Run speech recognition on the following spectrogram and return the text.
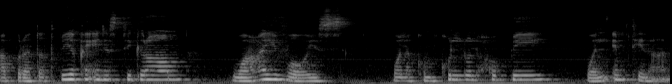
عبر تطبيق إنستغرام وعي فويس. ولكم كل الحب والامتنان.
